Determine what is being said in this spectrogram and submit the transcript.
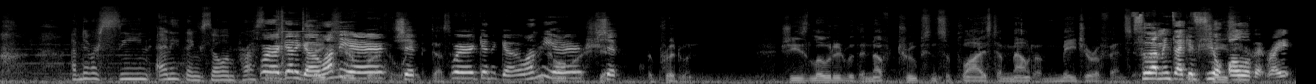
I've never seen anything so impressive. We're gonna go Takes on the your air away, ship. We're gonna go on We the call air our ship, ship. the Prydwen. She's loaded with enough troops and supplies to mount a major offensive. So that means I can If steal all here, of it, right?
